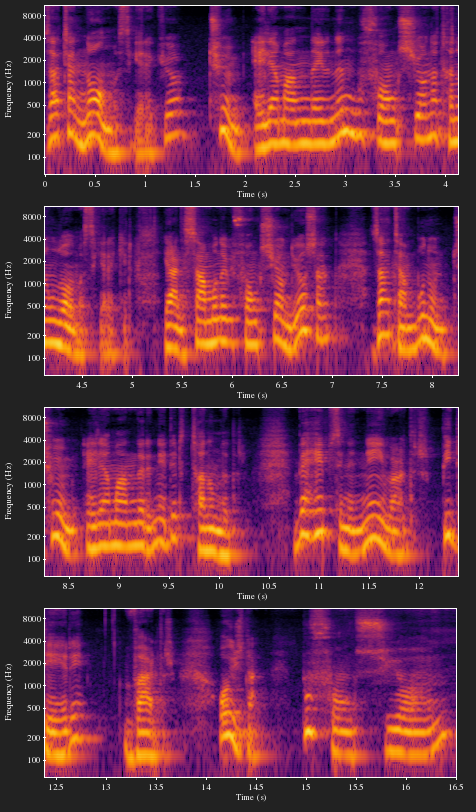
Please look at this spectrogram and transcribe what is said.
zaten ne olması gerekiyor? Tüm elemanlarının bu fonksiyona tanımlı olması gerekir. Yani sen buna bir fonksiyon diyorsan zaten bunun tüm elemanları nedir? Tanımlıdır. Ve hepsinin neyi vardır? Bir değeri vardır. O yüzden bu fonksiyon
